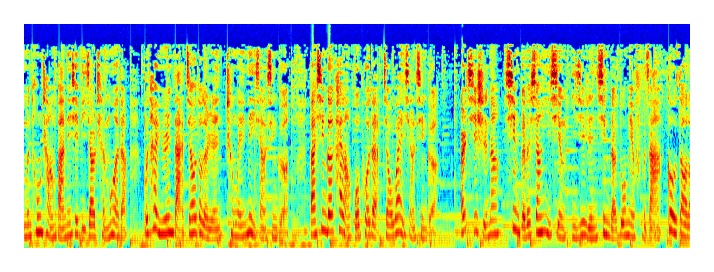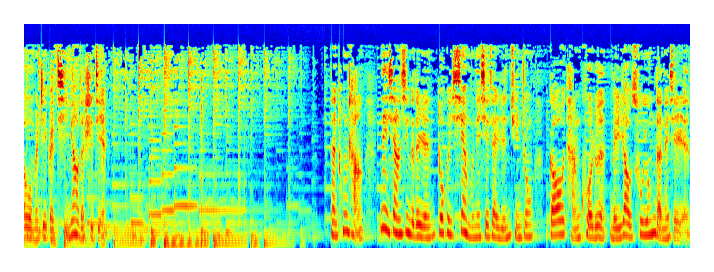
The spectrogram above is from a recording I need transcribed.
们通常把那些比较沉默的、不太与人打交道的人称为内向性格，把性格开朗活泼的叫外向性格。而其实呢，性格的相异性以及人性的多面复杂，构造了我们这个奇妙的世界。但通常，内向性格的人多会羡慕那些在人群中高谈阔论、围绕簇拥的那些人。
